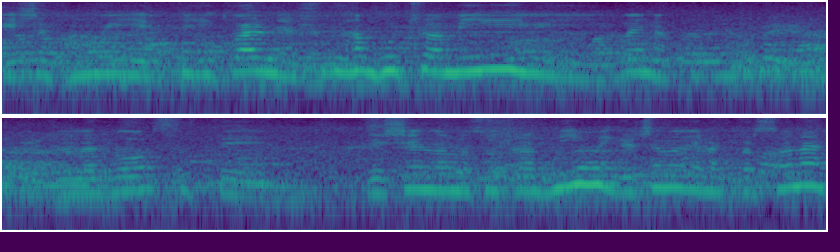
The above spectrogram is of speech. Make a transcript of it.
ella es muy espiritual, me ayuda mucho a mí y bueno, las dos este, creyendo en nosotros mismos y creyendo en las personas,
